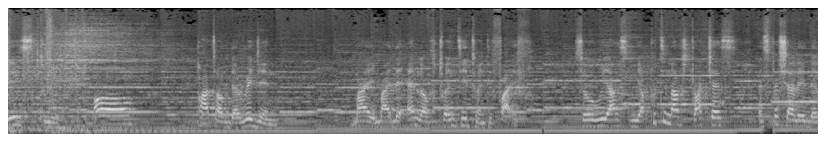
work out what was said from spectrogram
this to all part of the region by, by the end of 2025. So we are, we are putting up structures, especially the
